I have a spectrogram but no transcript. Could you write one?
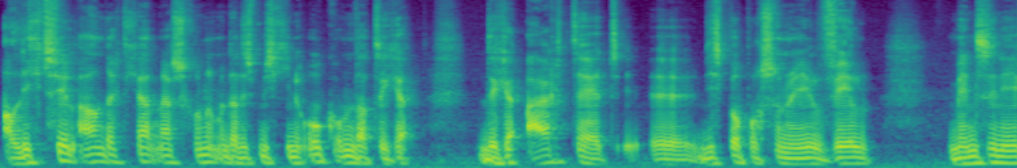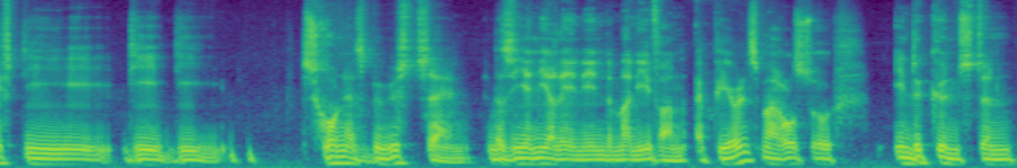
allicht veel aandacht gaat naar schoenen, maar dat is misschien ook omdat de, de geaardheid eh, disproportioneel veel mensen heeft die, die, die schoonheidsbewust zijn. Dat zie je niet alleen in de manier van appearance, maar ook in de kunsten,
